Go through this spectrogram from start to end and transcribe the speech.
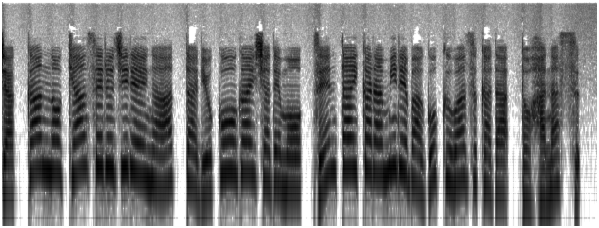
若干のキャンセル事例があった旅行会社でも全体から見ればごくわずかだと話す。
